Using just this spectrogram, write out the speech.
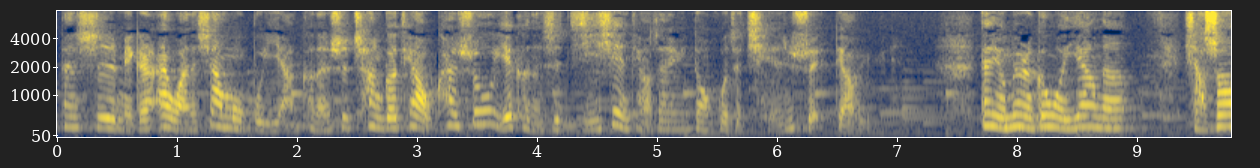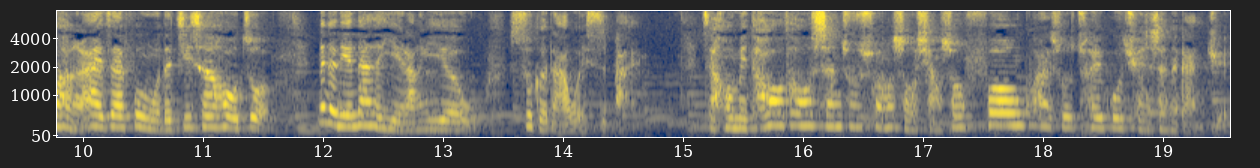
但是每个人爱玩的项目不一样，可能是唱歌、跳舞、看书，也可能是极限挑战运动或者潜水、钓鱼。但有没有人跟我一样呢？小时候很爱在父母的机车后座，那个年代的野狼一二五、苏格达韦斯牌。在后面偷偷伸出双手，享受风快速吹过全身的感觉。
